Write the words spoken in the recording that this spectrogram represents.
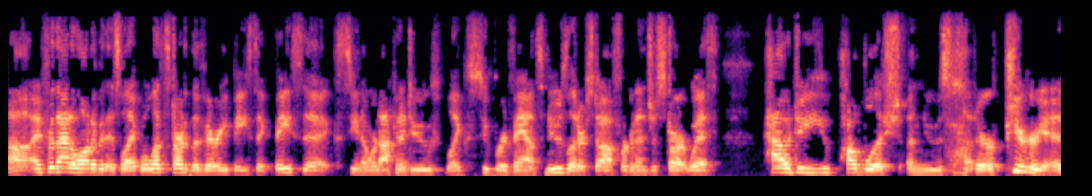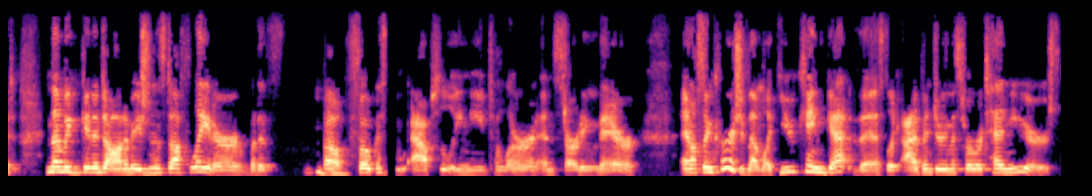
uh, and for that a lot of it is like well let's start at the very basic basics. You know we're not going to do like super advanced newsletter stuff. We're going to just start with how do you publish a newsletter period? And then we can get into automation and stuff later but it's about mm-hmm. focus you absolutely need to learn and starting there and also encouraging them like you can get this like i've been doing this for over 10 years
